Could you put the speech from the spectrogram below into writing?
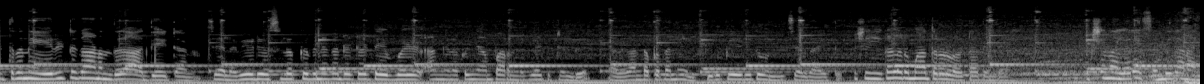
ഇത്ര നേരിട്ട് കാണുന്നത് ആദ്യമായിട്ടാണ് ചില വീഡിയോസിലൊക്കെ ഇതിനെ കണ്ടിട്ട് ടേബിൾ അങ്ങനെയൊക്കെ ഞാൻ പറഞ്ഞു കേട്ടിട്ടുണ്ട്. അത് കണ്ടപ്പോൾ തന്നെ എനിക്കൊരു പേടി തോന്നി ചെറുതായിട്ട്. പക്ഷേ ഈ കളർ മാത്രമേ ഉള്ളൂ കേട്ടോ അതിന്റെ. പക്ഷെ നല്ല രസമുണ്ട് കാണാൻ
